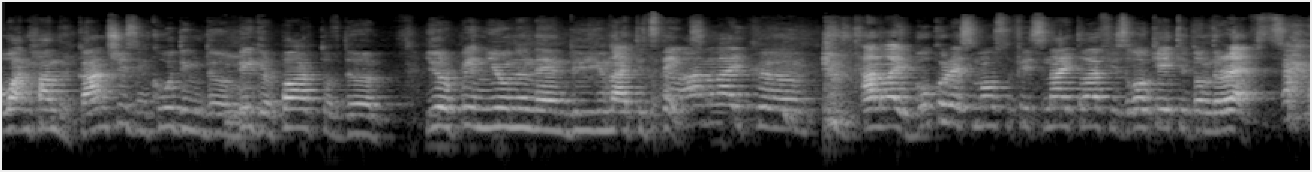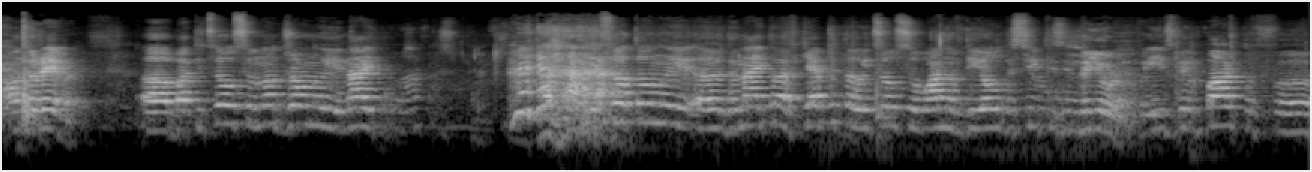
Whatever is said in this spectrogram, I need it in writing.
100 countries, including the bigger part of the European Union and the United States. Unlike, uh, unlike Bucharest, most of its nightlife is located on the rafts, on the river. Uh, but it's also not only a night. it's not only uh, the nightlife capital; it's also one of the oldest cities in the Europe. It's been part of uh,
